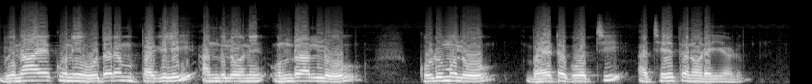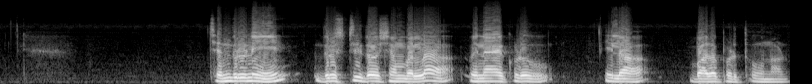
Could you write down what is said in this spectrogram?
వినాయకుని ఉదరం పగిలి అందులోని ఉండ్రాళ్ళు కుడుములు బయటకు వచ్చి అచేతనుడయ్యాడు. చంద్రుని దృష్టి దోషం వల్ల వినాయకుడు ఇలా బాధపడుతూ ఉన్నాడు.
